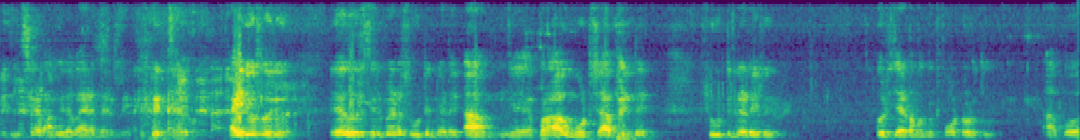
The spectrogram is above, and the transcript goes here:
പ്രതീക്ഷയുടെ അമിതഭാരം തരല്ലേ? കഴിഞ്ഞ ദിവസം ഒരു ഏതോ ഒരു സിനിമയുടെ ഷൂട്ടിന്റെ ഇടയിൽ ആ പ്രാവുംകൂട്ട് ഷാപ്പിന്റെ ഷൂട്ടിന്റെ ഇടയിൽ ഒരു ചേട്ടൻ വന്ന് ഫോട്ടോ എടുത്തു. അപ്പോൾ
